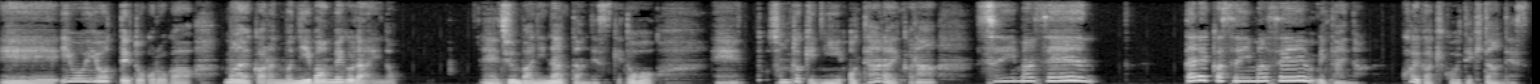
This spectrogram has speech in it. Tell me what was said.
えー、いよいよっていうところが前から2番目ぐらいの、えー、順番になったんですけど、えー、その時にお手洗いから、すいません。誰かすいません。みたいな声が聞こえてきたんです。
